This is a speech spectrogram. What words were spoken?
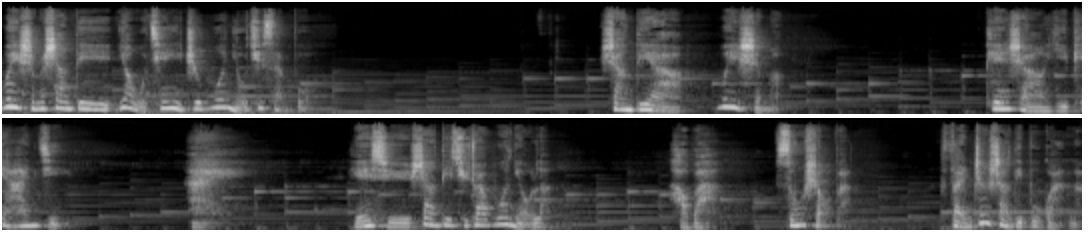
为什么上帝要我牵一只蜗牛去散步？上帝啊，为什么？天上一片安静。唉，也许上帝去抓蜗牛了。好吧，松手吧，反正上帝不管了，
